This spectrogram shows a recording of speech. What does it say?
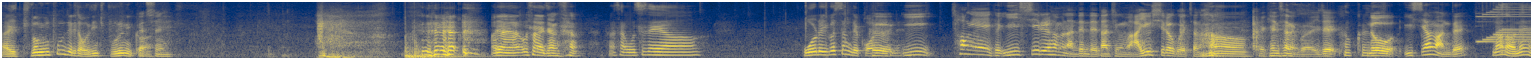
아이 주방용품들이 다 어딘지 모르니까. 그렇지. 아니 아니 웃어야지 항상. 항상 웃으세요. 오히려 이거 쓰면 될것그 같은데. 이 청에 그 이 씨를 하면 안 된대. 난 지금 아유 씨라고 했잖아. 어. 괜찮은 거야. 이제 너 이씨 하면 안 돼? 난 안 해.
